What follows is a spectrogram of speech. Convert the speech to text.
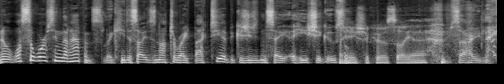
know, what's the worst thing that happens? Like he decides not to write back to you because you didn't say Ahisha Gusel. Hey, Shakuso, yeah. Sorry, like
